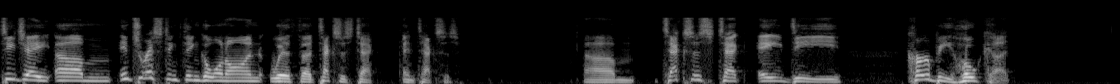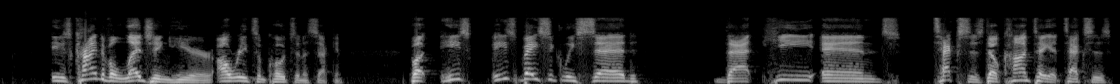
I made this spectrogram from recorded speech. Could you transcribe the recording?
TJ. Um, interesting thing going on with uh, Texas Tech and Texas. Um, Texas Tech AD Kirby Hocutt is kind of alleging here. I'll read some quotes in a second, but he's he's basically said that he and Texas, Del Conte at Texas,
